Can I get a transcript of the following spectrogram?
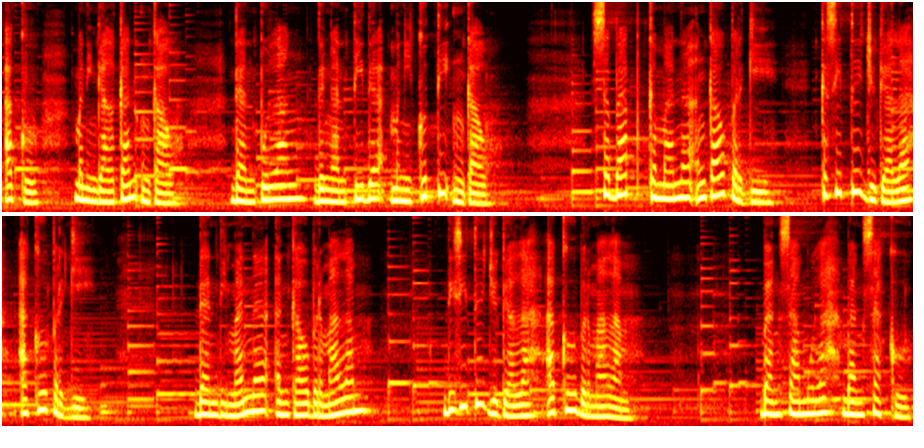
aku meninggalkan engkau dan pulang dengan tidak mengikuti engkau. Sebab ke mana engkau pergi, ke situ jugalah aku pergi. Dan di mana engkau bermalam, di situ jugalah aku bermalam. Bangsamulah bangsaku,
